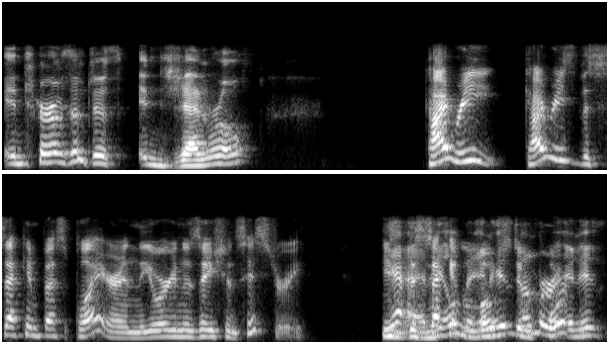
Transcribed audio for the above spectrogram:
in terms of just in general, Kyrie, Kyrie's the second best player in the organization's history. He's yeah, the second most and his number important. and his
